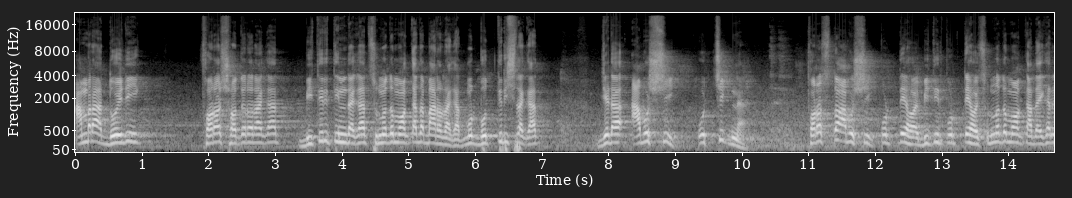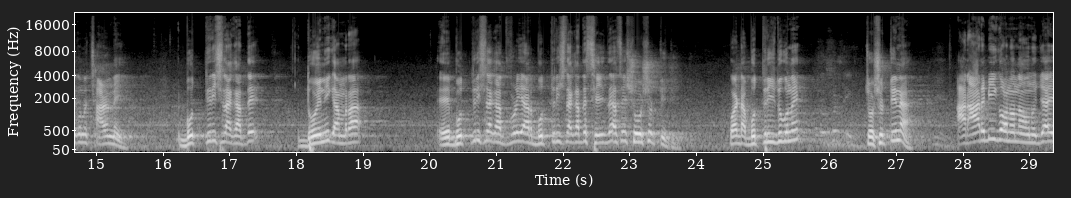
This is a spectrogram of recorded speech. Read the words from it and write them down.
আমরা দৈনিক ফরজ সতেরো রাগাত বিতির তিন রাগাত শূন্যত মক্কাদা বারো রাগাত মোট বত্রিশ রাগাত যেটা আবশ্যিক, ঐচ্ছিক না। ফরজ তো আবশ্যিক, পড়তে হয়, বিতির পড়তে হয় শূন্যত মক্কাদা এখানে কোনো ছাড় নেই। বত্রিশ রাগাতে দৈনিক আমরা বত্রিশ টাকাত পড়ি আর বত্রিশ টাকাতে সেজদা আছে চৌষট্টিটি। কয়টা? বত্রিশ দুগুণে? চৌষট্টি না? আর আরবি গণনা অনুযায়ী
